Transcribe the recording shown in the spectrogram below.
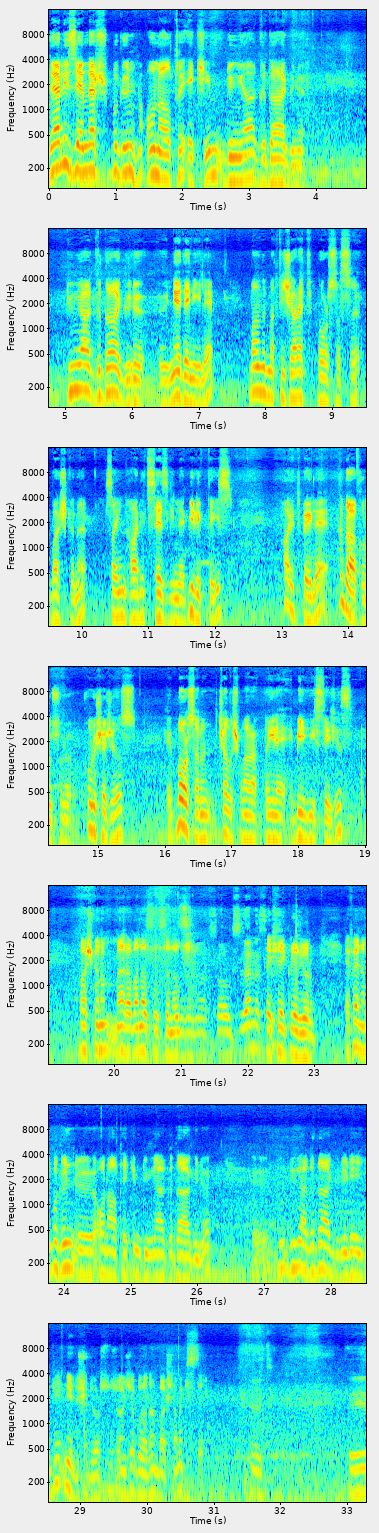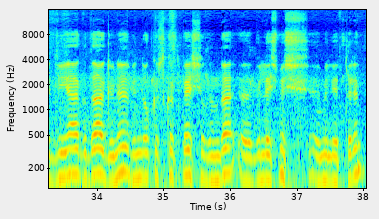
Değerli izleyenler, bugün 16 Ekim Dünya Gıda Günü. Dünya Gıda Günü e, nedeniyle Bandırma Ticaret Borsası Başkanı Sayın Halit Sezgin'le birlikteyiz. Halit Bey'le gıda konusunu konuşacağız. E, Borsanın çalışmaları hakkında yine bilgi isteyeceğiz. Başkanım merhaba nasılsınız? Sağ olun. Sizler nasılsınız? Teşekkür ediyorum. Efendim bugün e, 16 Ekim Dünya Gıda Günü. E, Bu Dünya Gıda Günü ile ilgili ne düşünüyorsunuz? Önce buradan başlamak isterim. Evet. Ee, Dünya Gıda Günü 1945 yılında e, Birleşmiş Milletler'in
